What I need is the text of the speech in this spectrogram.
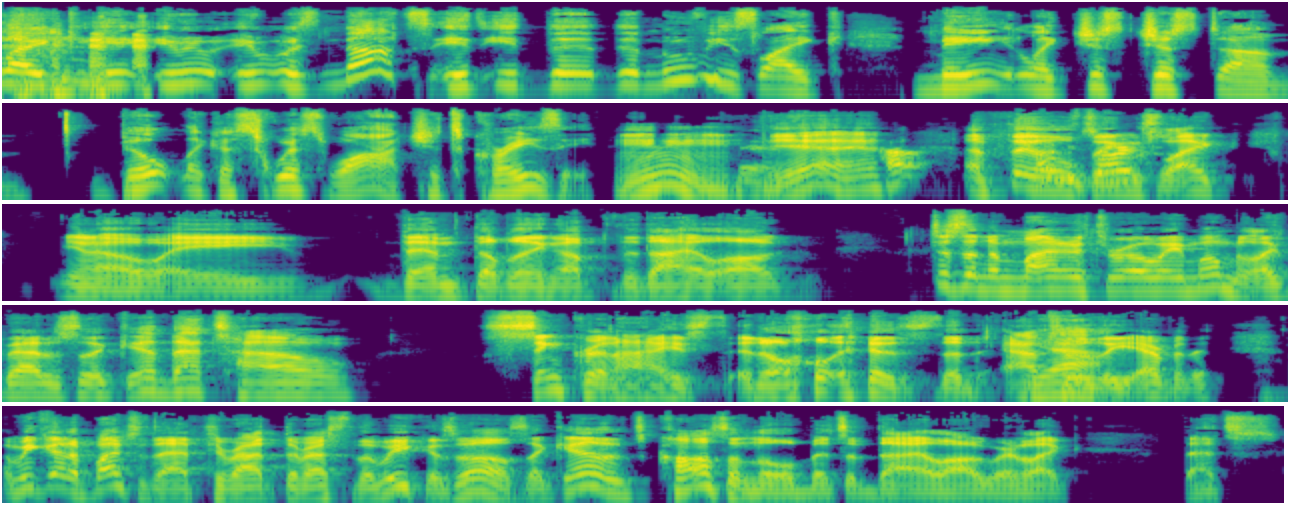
Like it, it, it was nuts. It, it, the, the movie's like made, like just, just, um, built like a Swiss watch. It's crazy. Mm, Yeah. yeah, yeah. How- and how little things art- like you know a them doubling up the dialogue just in a minor throwaway moment like that is like yeah that's how synchronized it all is that absolutely everything and we got a bunch of that throughout the rest of the week as well it's like yeah it's constant little bits of dialogue where like that's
